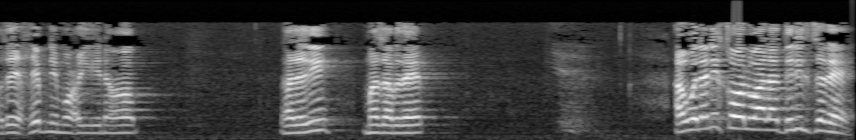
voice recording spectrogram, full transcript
او د یحیی ابن معین دا د دې مذهب ده اولنی قول والا دلیل څه ده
